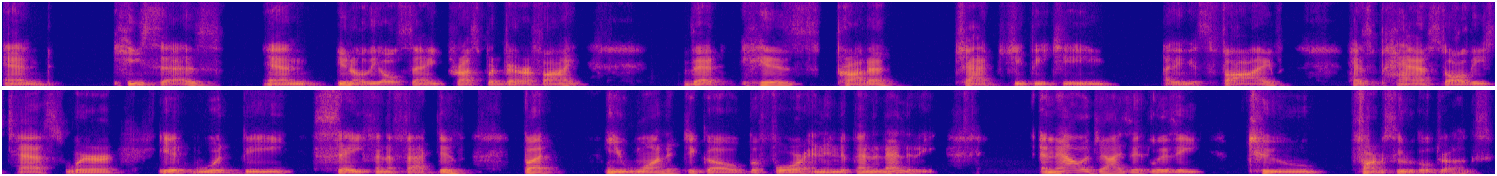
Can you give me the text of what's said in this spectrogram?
and he says, and you know the old saying, "Trust but verify." That his product, Chat GPT, I think it's five, has passed all these tests where it would be safe and effective, but you want it to go before an independent entity. Analogize it, Lizzie, to pharmaceutical drugs.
